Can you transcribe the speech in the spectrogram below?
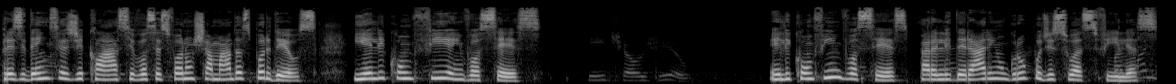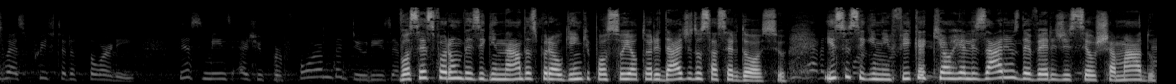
Presidências de classe, vocês foram chamadas por Deus e Ele confia em vocês. Ele confia em vocês para liderarem um grupo de suas filhas. Vocês foram designadas por alguém que possui autoridade do sacerdócio. Isso significa que, ao realizarem os deveres de seu chamado,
